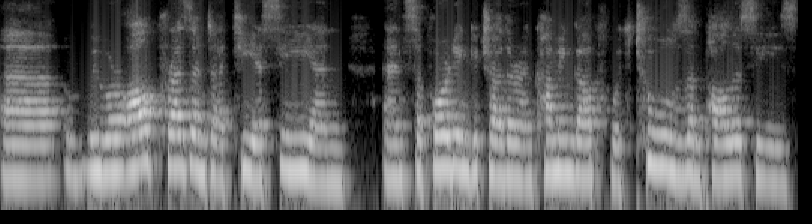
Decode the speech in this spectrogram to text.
Uh, we were all present at TSC and and supporting each other and coming up with tools and policies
